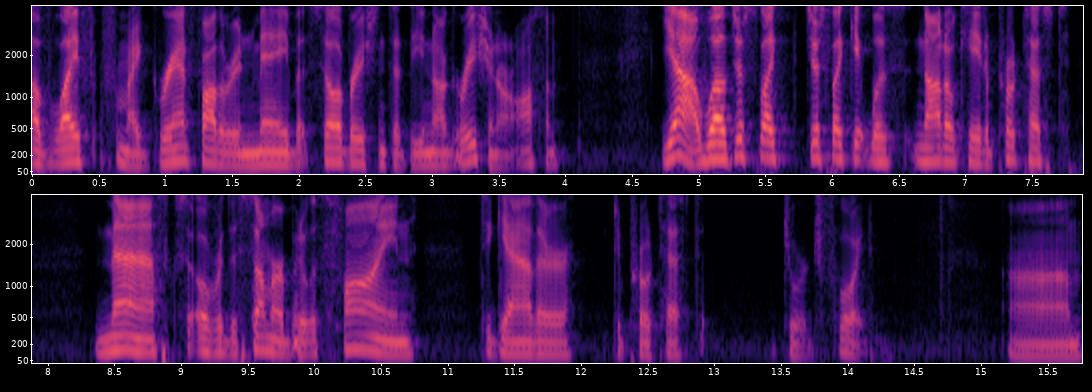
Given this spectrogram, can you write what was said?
of life for my grandfather in May, but celebrations at the inauguration are awesome. Yeah, well, just like just like it was not okay to protest masks over the summer, but it was fine to gather to protest George Floyd. Um,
